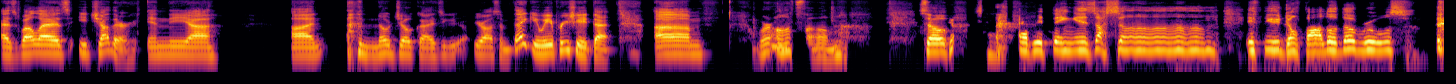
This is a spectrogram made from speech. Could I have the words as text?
as well as each other in the uh uh no joke guys, you, you're awesome. Thank you. We appreciate that. Um we're awesome. So everything is awesome if you don't follow the rules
